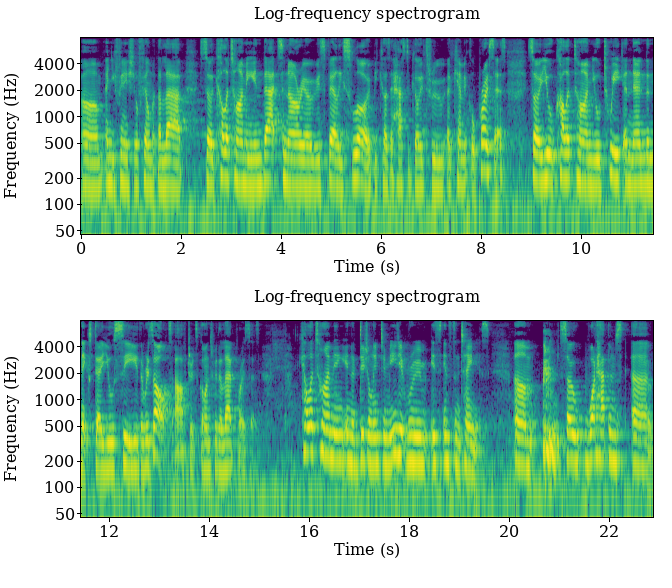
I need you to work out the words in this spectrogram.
um, and you finish your film at the lab. So color timing in that scenario is fairly slow because it has to go through a chemical process. So you'll color time, you'll tweak, and then the next day you'll see the results after it's gone through the lab process color timing in a digital intermediate room is instantaneous. Um, so, what happens uh,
